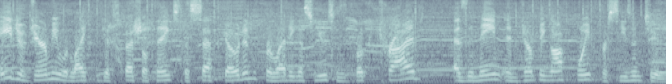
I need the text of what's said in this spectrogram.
Age of Jeremy would like to give special thanks to Seth Godin for letting us use his book Tribes as the name and jumping off point for season 2.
